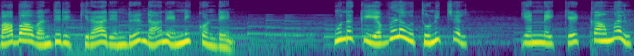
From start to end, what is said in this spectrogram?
பாபா வந்திருக்கிறார் என்று நான் எண்ணிக்கொண்டேன். உனக்கு எவ்வளவு துணிச்சல்? என்னை கேட்காமல்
